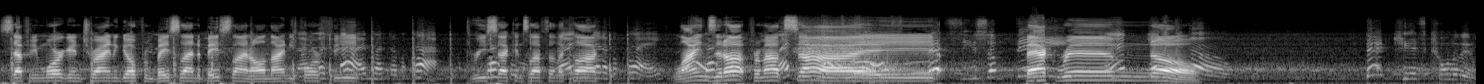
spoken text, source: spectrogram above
Stephanie Morgan trying to go from baseline to baseline, all 94 feet. Three seconds left on the clock. Lines it up from outside. Let's see some Back rim, no. That kid's cooler than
